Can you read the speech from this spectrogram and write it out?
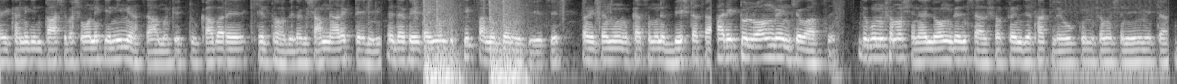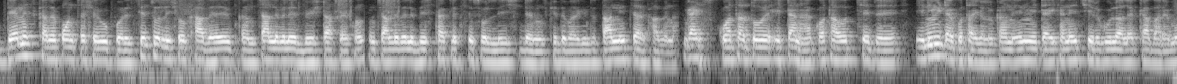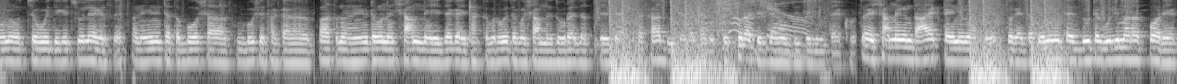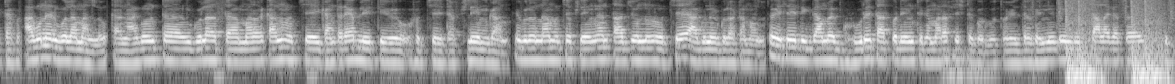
এখানে কিন্তু আশেপাশে অনেক এনিমি আছে, আমাকে একটু কাভারে খেলতে হবে। দেখো, সামনে আরেকটা এনিমি দেখো, এটা কিন্তু তিপ্পান্ন ড্যামেজ দিয়েছে। কারণ এটা কাছে মানে বেস্ট আছে। আর একটু লং রেঞ্জেও আছে। কিন্তু কোনো সমস্যা নাই লং রেঞ্জ আর শর্ট রেঞ্জে থাকলেও কোনো সমস্যা নেই এনিমিটা ড্যামেজ খাবে পঞ্চাশের উপরে ছেচল্লিশও খাবে কারণ চার লেভেলের বেস্ট আছে এখন। চার লেভেলের বেস্ট থাকলে ছেচল্লিশ ড্যামেজ খেতে পারে কিন্তু তার নিচে আর খাবে না। গাইস কথা তো এটা না কথা হচ্ছে যে এনিমিটা কোথায় গেল? কারণ এনিমিটা এখানেই ছিল গুলালের কাবারে মনে হচ্ছে ওইদিকে চলে গেছে। মানে এনিমিটা তো বসা বসে থাকার পাত্র না এনিমিটা মনে হয় সামনে এই জায়গায় থাকতে পারে। ওই দেখো সামনে দৌড়ে যাচ্ছে এটা এক টাকা দুই টাকা দেখো সত্তর ড্যামেজ দিচ্ছে কিন্তু এখন। তো এর সামনে কিন্তু আরেকটা এনিমি আছে। তো দেখো এনিমিটা দুইটা গুলি মারার পরে একটা আগুনের গোলা মারলো। কারণ আগুনটা, গোলাটা মারার কারণ হচ্ছে এই গানটার অ্যাবিলিটি হচ্ছে এটা ফ্লেম গান এগুলোর নাম হচ্ছে ফ্লেম গান তার জন্য হচ্ছে আগুনের গোলাটা মারলো। তো এই দিয়ে আমরা ঘুরে তারপর এনিমিটাকে মারার চেষ্টা করব। তো এই দেখো এনিমিটা কিন্তু চালাক আছে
